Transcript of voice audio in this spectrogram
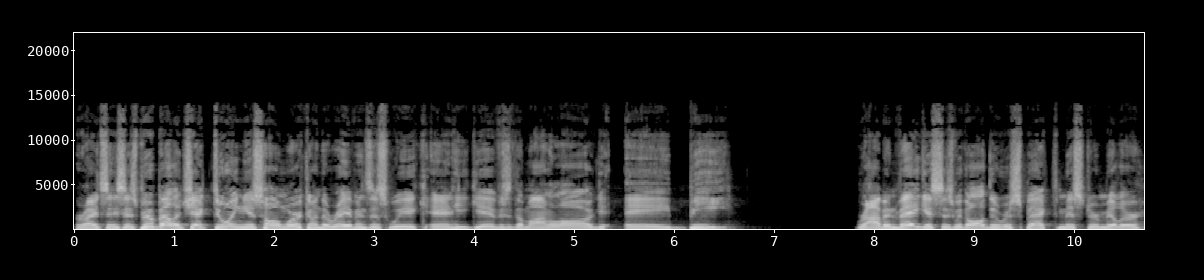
Right, and he says Bill Belichick doing his homework on the Ravens this week, and he gives the monologue a B. Robin Vegas says, with all due respect, Mister Miller,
